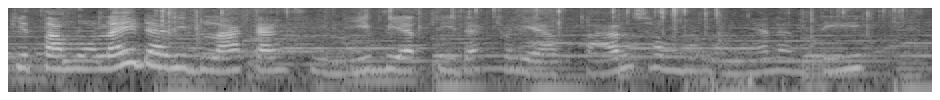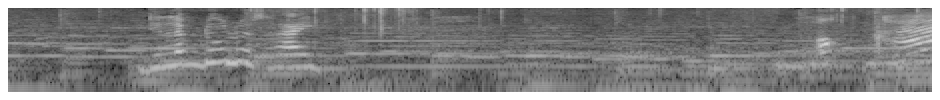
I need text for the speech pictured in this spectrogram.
Kita mulai dari belakang sini biar tidak kelihatan sambungannya nanti. Dilem dulu say Oke.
